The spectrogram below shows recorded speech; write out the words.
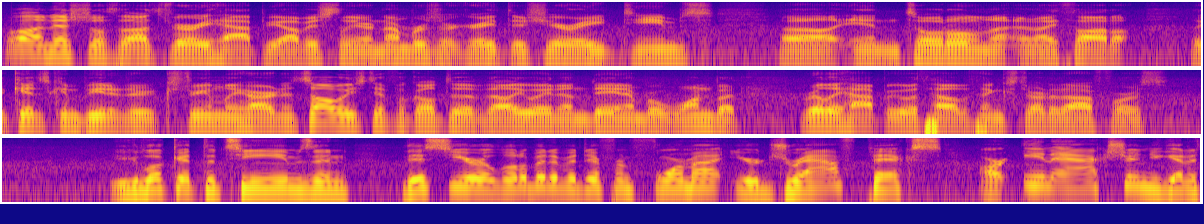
Well, initial thoughts very happy. Obviously, our numbers are great this year, eight teams uh, in total, and, and, I thought the kids competed extremely hard. And it's always difficult to evaluate on day number one, but really happy with how the thing started off for us. You look at the teams, and this year a little bit of a different format. Your draft picks are in action. You get a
